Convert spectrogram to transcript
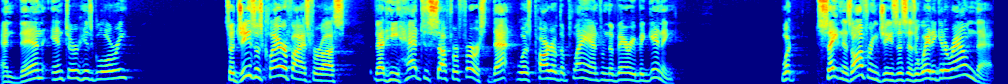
and then enter his glory? So Jesus clarifies for us that he had to suffer first. That was part of the plan from the very beginning. What Satan is offering Jesus is a way to get around that.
